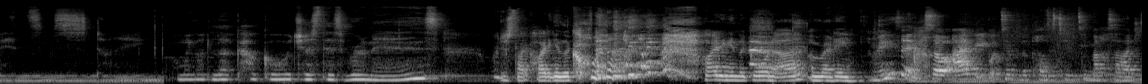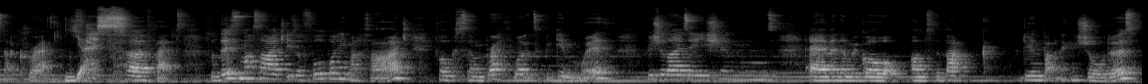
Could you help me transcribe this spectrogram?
It's stunning. Oh my god, look how gorgeous this room is. We're just like hiding in the corner. hiding in the corner. I'm ready. Amazing. So I've got you booked in for the positivity massage, is that correct? Yes. Perfect. So this massage is a full body massage, focuses on breath work to begin with, visualizations, um, and then we go onto the back, doing the back, neck and shoulders.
